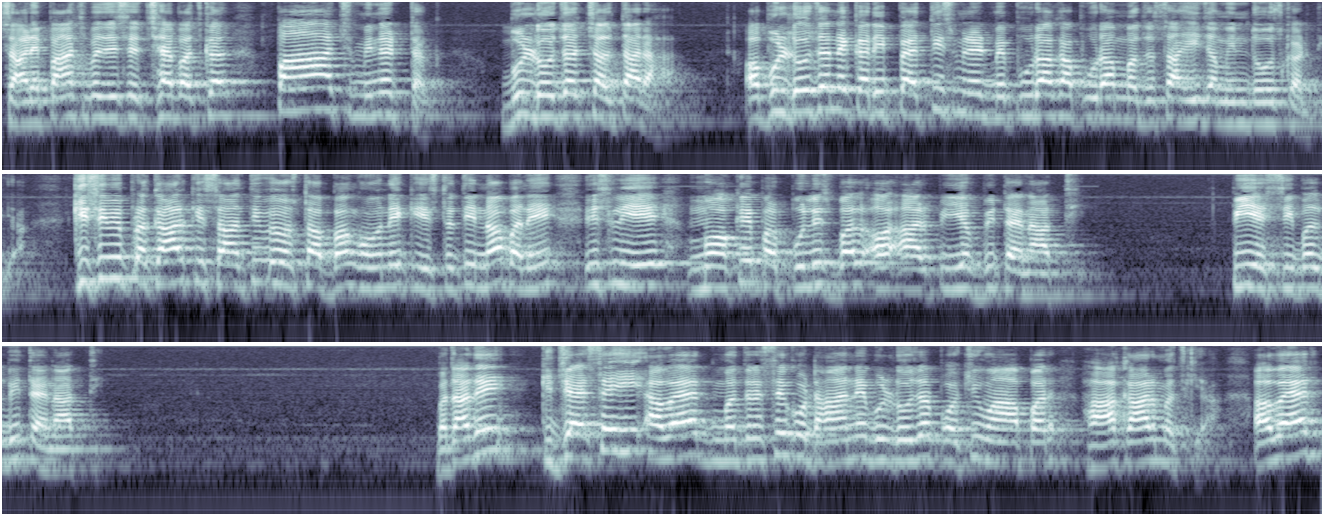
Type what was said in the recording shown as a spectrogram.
साढ़े पाँच बजे से छह बजकर पाँच मिनट तक बुलडोजर चलता रहा और बुलडोजर ने करीब 35 मिनट में पूरा का पूरा मदरसा ही ज़मीन जमींदोज कर दिया। किसी भी प्रकार की शांति व्यवस्था भंग होने की स्थिति न बने, इसलिए मौके पर पुलिस बल और आरपीएफ भी तैनात थी। पीएससी बल भी तैनात थी। बता दें कि जैसे ही अवैध मदरसे को ढहाने बुलडोजर पहुँची, वहाँ पर हाहाकार मच गया। अवैध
